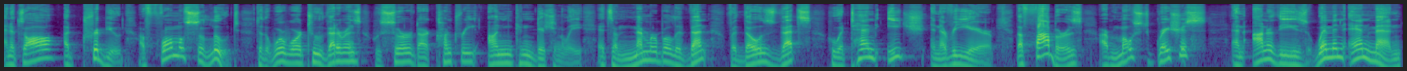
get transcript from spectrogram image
and it's all a tribute, a formal salute to the World War II veterans who served our country unconditionally. It's a memorable event for those vets who attend each and every year. The Fabers are most gracious and honor these women and men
